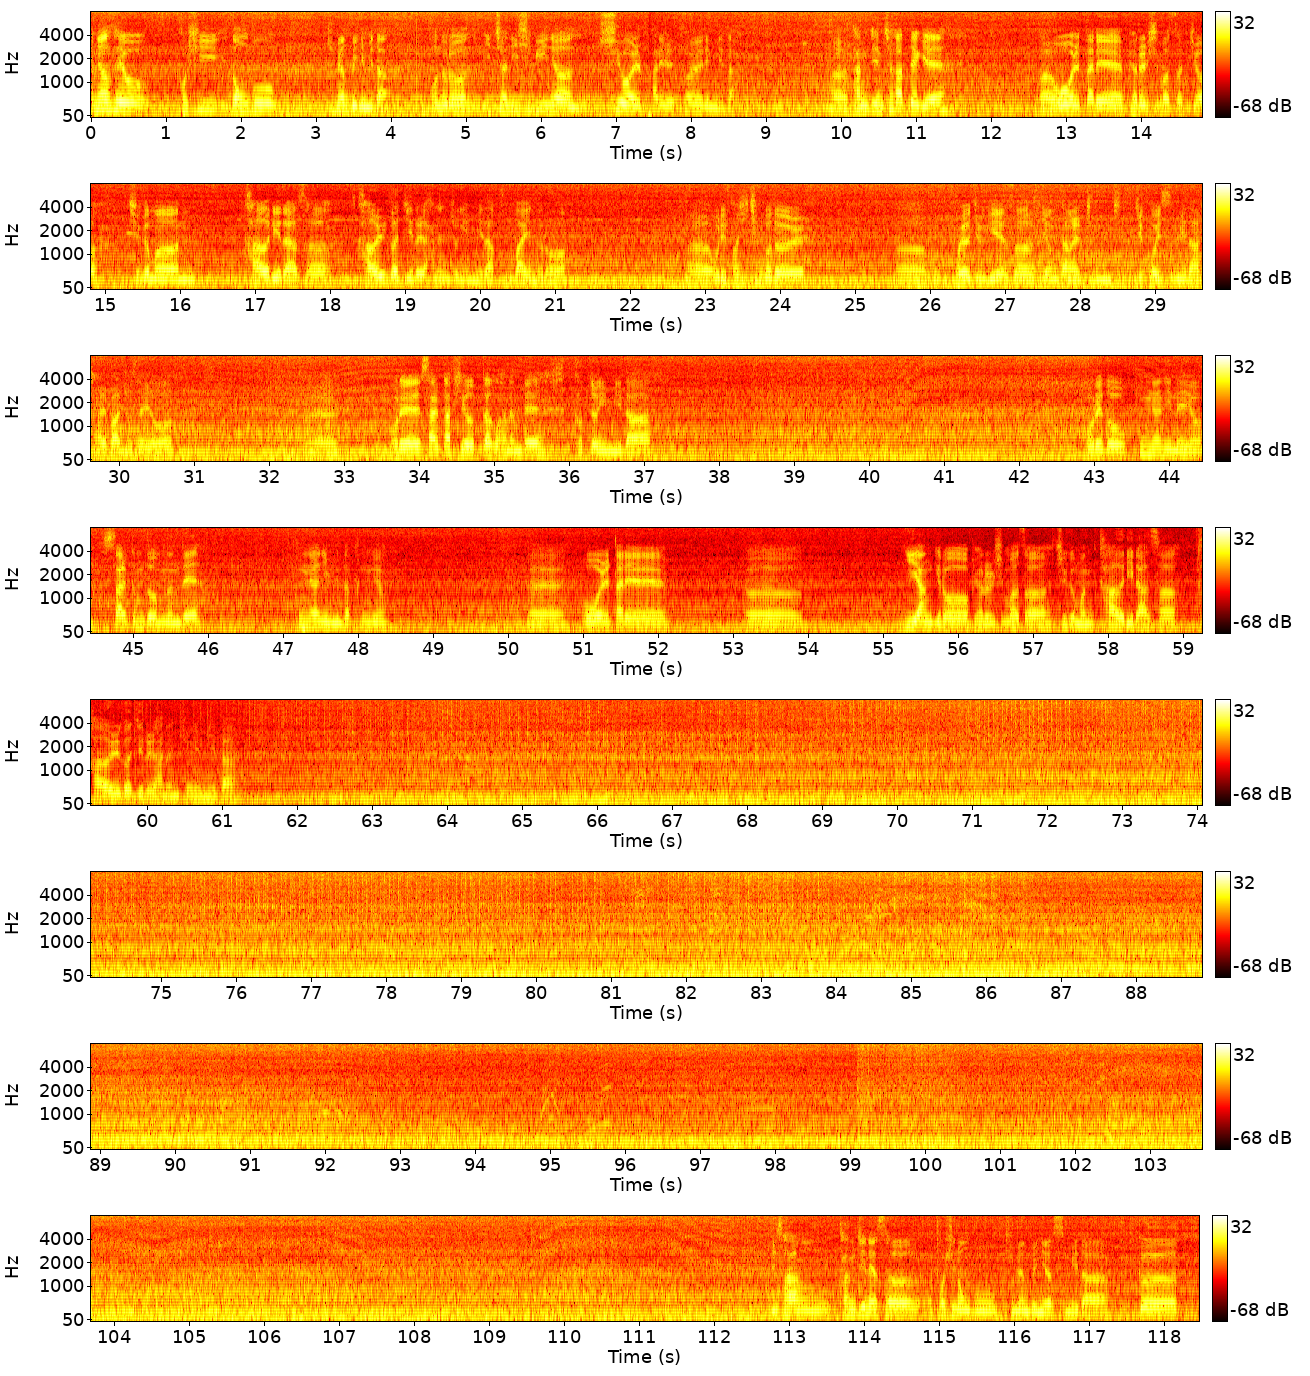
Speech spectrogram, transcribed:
안녕하세요. 도시 농부 김영빈입니다. 오늘은 2022년 10월 8일 토요일입니다. 어, 당진 처가댁에 어, 5월 달에 벼를 심었었죠. 지금은 가을이라서 가을 거지를 하는 중입니다. 콤바인으로. 어, 우리 도시 친구들 어, 보여주기 위해서 영상을 좀 찍- 찍고 있습니다. 잘 봐주세요. 에, 올해 쌀값이 없다고 하는데 걱정입니다. 올해도 풍년이네요. 쌀금도 없는데 풍년입니다. 풍년. 5월 달에 어, 이양기로 벼를 심어서 지금은 가을이라서 가을 거지를 하는 중입니다. 이상 당진에서 도시농부 김영빈이었습니다. 끝.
